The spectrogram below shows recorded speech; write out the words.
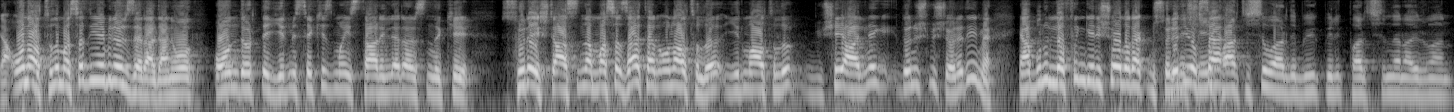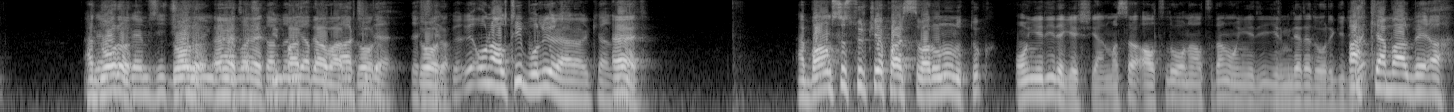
ya 16'lı masa diyebiliriz herhalde. Hani o 14'te 28 Mayıs tarihleri arasındaki süreçte aslında masa zaten 16'lı 26'lı bir şey haline dönüşmüş öyle değil mi? Ya bunu lafın gelişi olarak mı söyledi de yoksa partisi vardı. Büyük Birlik Partisi'nden ayrılan ha, Rem- doğru. Remzi doğru. Genel Evet evet bir parti daha var. parti Doğru. de destek Doğru. veriyor. Ve 16'yı buluyor her halükarda. Evet. Ha, Bağımsız Türkiye Partisi var onu unuttuk. 17'yi de geçti yani masa 6'lı 16'dan 17 20'lere doğru gidiyor. Ah Kemal Bey ah.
